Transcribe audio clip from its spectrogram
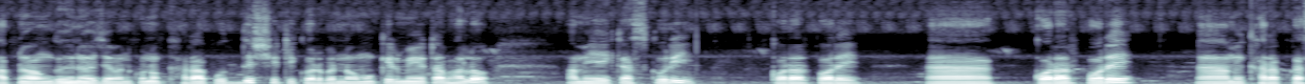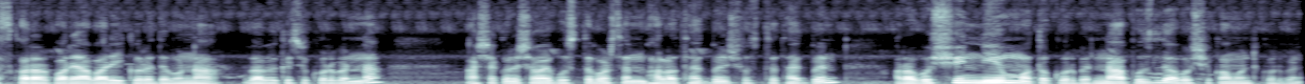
আপনি অঙ্গহীন হয়ে যাবেন। কোনো খারাপ উদ্দেশ্য সেটি করবেন না। অমুকের মেয়েটা ভালো, আমি এই কাজ করি করার পরে করার পরে আমি খারাপ কাজ করার পরে আবার ই করে দেব। না, এভাবে কিছু করবেন না। আশা করি সবাই বুঝতে পারছেন। ভালো থাকবেন, সুস্থ থাকবেন। আর অবশ্যই নিয়ম মতো করবেন। না বুঝলে অবশ্যই কমেন্ট করবেন।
